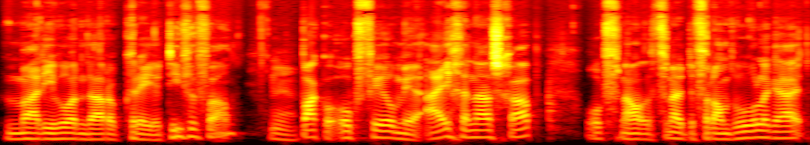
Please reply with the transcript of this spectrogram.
maar die worden daar ook creatiever van. Ja. Pakken ook veel meer eigenaarschap, ook vanuit, vanuit de verantwoordelijkheid.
